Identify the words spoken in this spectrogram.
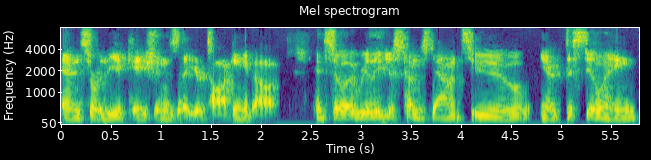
and sort of the occasions that you're talking about. And so it really just comes down to, you know, distilling,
